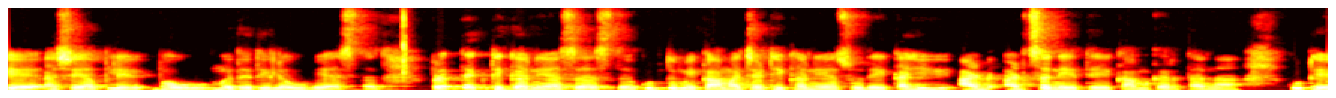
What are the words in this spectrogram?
हे असे आपले भाऊ मदतीला उभे असतात. प्रत्येक ठिकाणी असं असतं कु- तुम्ही कामाच्या ठिकाणी असू दे काही अड अडचण येते काम करताना कुठे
